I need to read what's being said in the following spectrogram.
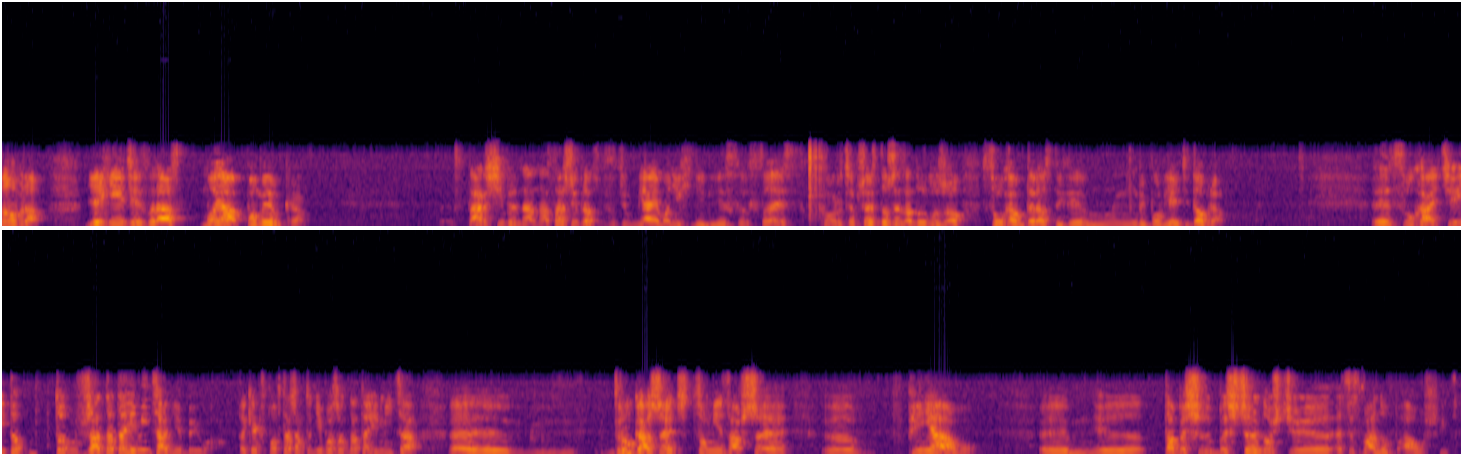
Dobra, niech idzie, zaraz moja pomyłka starsi, na, na starszych brat, miałem o nich, nie, nie, to jest, kurczę, przez to, że za dużo słucham teraz tych wypowiedzi, dobra. E, Słuchajcie, i to, to żadna tajemnica nie była. Tak jak powtarzam, to nie była żadna tajemnica. E, Druga rzecz, co mnie zawsze e, wpieniało, em, e, ta bez, bezczelność e, SS-manów w Auschwitz.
